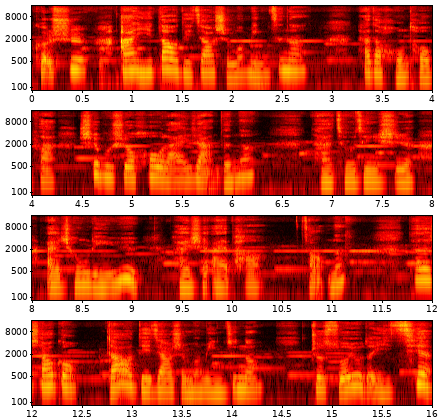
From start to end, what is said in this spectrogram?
可是，阿姨到底叫什么名字呢？她的红头发是不是后来染的呢？她究竟是爱冲淋浴还是爱泡澡呢？她的小狗到底叫什么名字呢？这所有的一切，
